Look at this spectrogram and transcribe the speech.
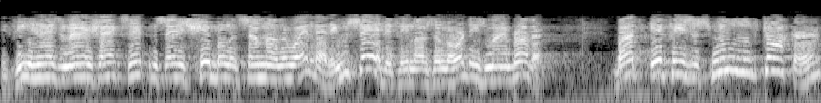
If he has an Irish accent and says shibboleth some other way, let him say it. If he loves the Lord, he's my brother. But if he's a smooth talker,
